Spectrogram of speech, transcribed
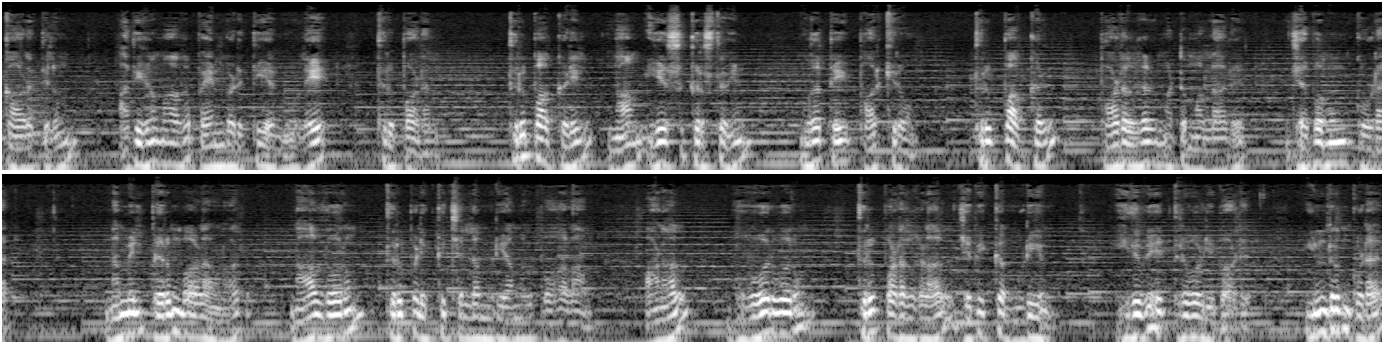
காலத்திலும் அதிகமாக பயன்படுத்திய நூலே திருப்பாடல். திருப்பாக்களில் நாம் இயேசு கிறிஸ்துவின் முகத்தை பார்க்கிறோம். திருப்பாக்கள் பாடல்கள் மட்டுமல்லாது ஜபமும் கூட. நம்மில் பெரும்பாலானோர் நாள்தோறும் திருப்பலிக்கு செல்ல முடியாமல் போகலாம். ஆனால் ஒவ்வொருவரும் திருப்பாடல்களால் ஜெபிக்க முடியும். இதுவே திருவழிபாடு. இன்றும் கூட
